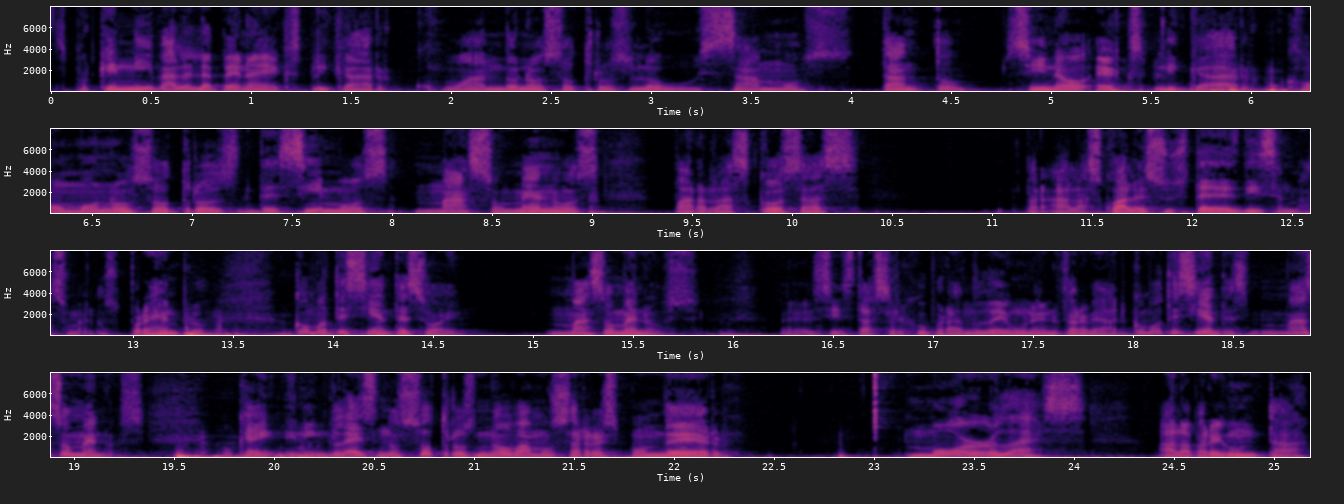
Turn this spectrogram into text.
es porque ni vale la pena explicar cuándo nosotros lo usamos tanto, sino explicar cómo nosotros decimos más o menos para las cosas a las cuales ustedes dicen más o menos. Por ejemplo, ¿cómo te sientes hoy? Más o menos. Eh, si estás recuperando de una enfermedad, ¿cómo te sientes? Más o menos. ¿Ok? En inglés nosotros no vamos a responder more or less a la pregunta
